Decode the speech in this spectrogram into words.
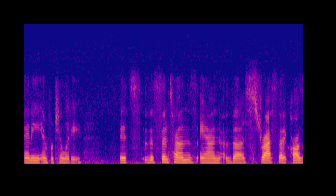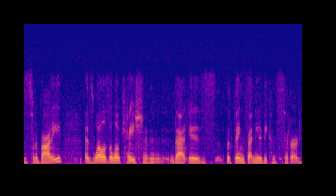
any infertility. It's the symptoms and the stress that it causes to the body, as well as the location that is the things that need to be considered.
